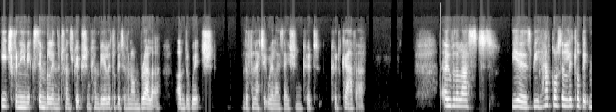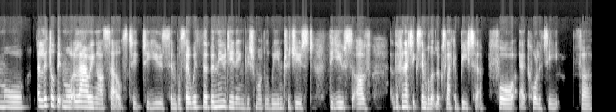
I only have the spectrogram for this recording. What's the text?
each phonemic symbol in the transcription can be a little bit of an umbrella under which the phonetic realization could could gather. Over the last years, we have got a little bit more a little bit more allowing ourselves to to use symbols. So with the Bermudian English model, we introduced the use of the phonetic symbol that looks like a beta for equality for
